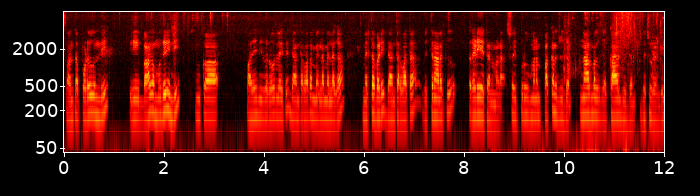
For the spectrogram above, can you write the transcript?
సో అంత పొడుగు ఉంది ఇది బాగా ముదిరింది. ఇంకా పదిహేను ఇరవై రోజులు అయితే దాని తర్వాత మెల్లమెల్లగా మెత్తబడి దాని తర్వాత విత్తనాలకు రెడీ అవుతాయి అనమాట సో ఇప్పుడు మనం పక్కన చూద్దాం. నార్మల్గా కాయలు చూద్దాం. ఇంకా చూడండి.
